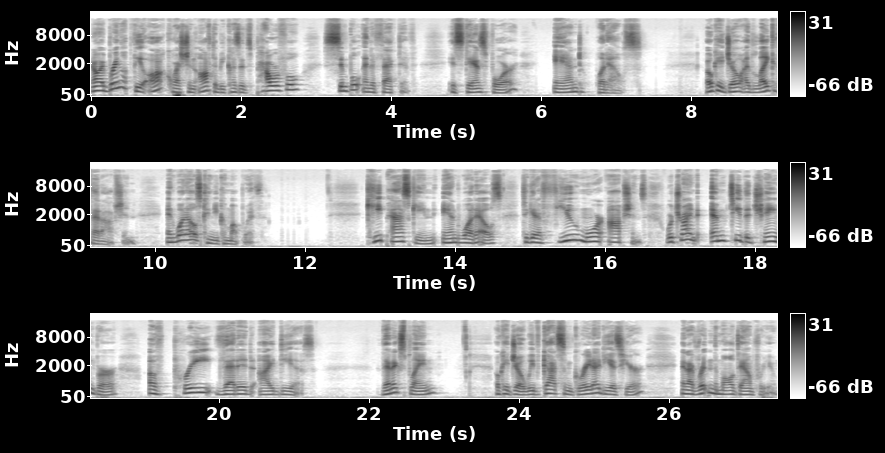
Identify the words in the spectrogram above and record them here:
Now, I bring up the awe question often because it's powerful, simple, and effective. It stands for, and what else? Okay, Joe, I like that option. And what else can you come up with? Keep asking, and what else, to get a few more options. We're trying to empty the chamber of pre vetted ideas. Then explain, okay, Joe, we've got some great ideas here, and I've written them all down for you.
